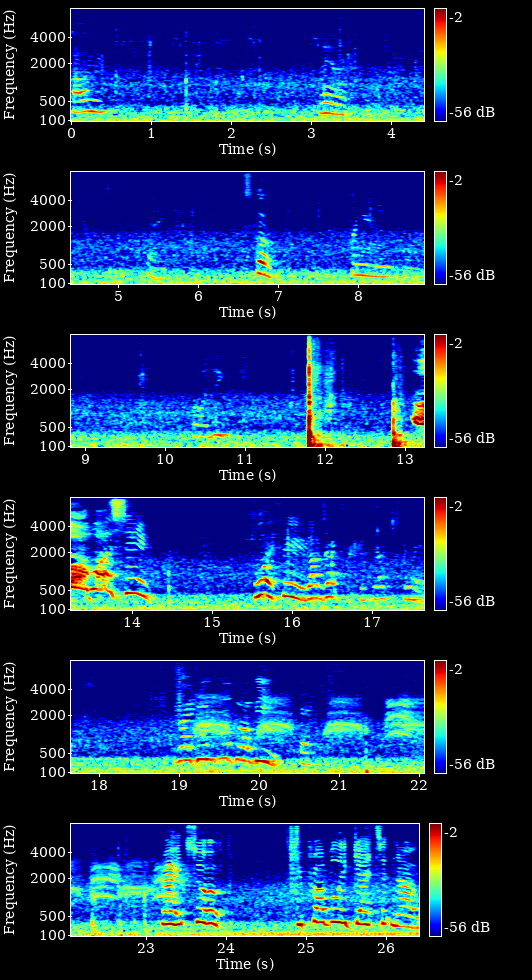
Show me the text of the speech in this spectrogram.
Come there. Right. Let's go. on your knees. Oh, I think. Oh, what a save! What a save! That was actually that's correct. Right, game goes Robbie. Right, so you probably get it now.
